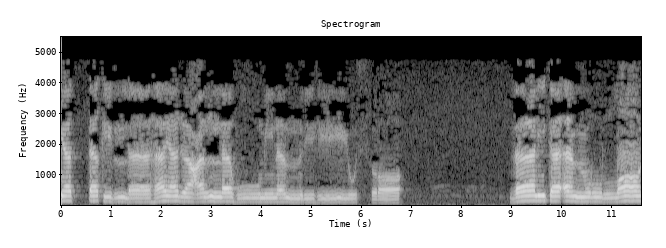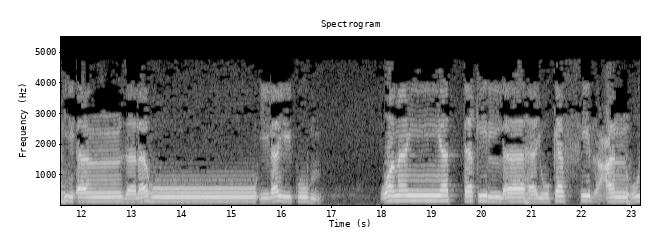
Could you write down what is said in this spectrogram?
يتق الله يجعل له من أمره يسرا ذلك أمر الله أنزله إليكم. ومن يتق الله يكفر عنه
